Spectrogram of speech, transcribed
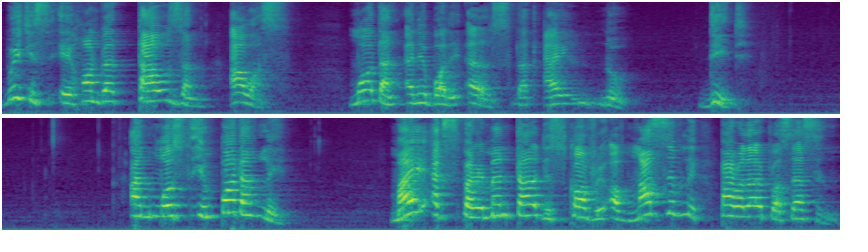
which is a hundred thousand hours more than anybody else that I know did. And most importantly, my experimental discovery of massively parallel processing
